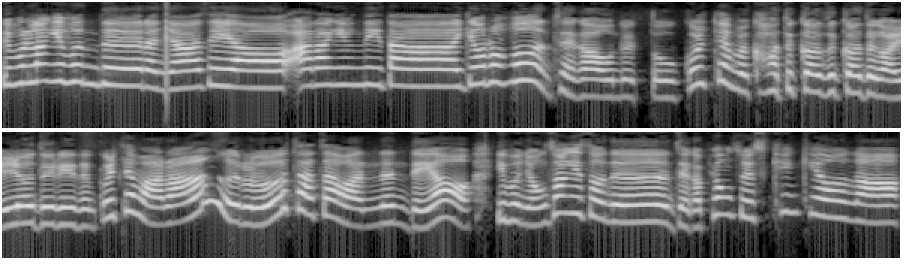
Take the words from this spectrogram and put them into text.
리블랑이 분들 안녕하세요. 아랑입니다. 여러분 제가 오늘 또 꿀템을 가득가득 가득 알려드리는 꿀템 아랑으로 찾아왔는데요. 이번 영상에서는 제가 평소에 스킨케어나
